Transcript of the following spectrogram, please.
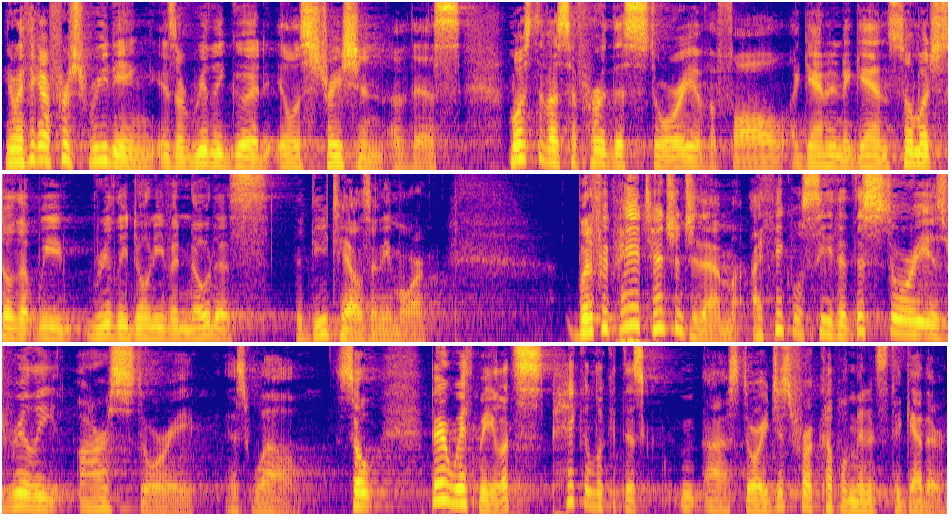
You know, I think our first reading is a really good illustration of this. Most of us have heard this story of the fall again and again, so much so that we really don't even notice the details anymore. But if we pay attention to them, I think we'll see that this story is really our story as well. So bear with me. Let's take a look at this uh, story just for a couple minutes together.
